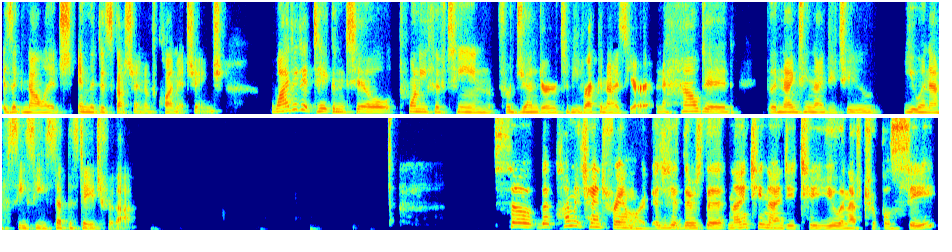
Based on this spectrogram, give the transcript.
is acknowledged in the discussion of climate change. Why did it take until 2015 for gender to be recognized here? And how did the 1992 UNFCCC set the stage for that? So the climate change framework, as you said, there's the 1992 UNFCCC,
